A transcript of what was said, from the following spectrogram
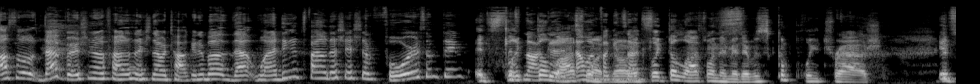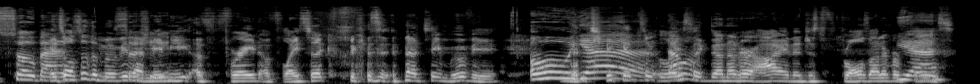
Also, that version of Final Destination that we're talking about, that one, I think it's Final Destination 4 or something. It's like not the good. last That one one. No, sucks. it's like the last one they made. It was complete trash. It's, It's- so bad. It's also the movie So that made me afraid of LASIK because in that same movie, Oh, yeah. chick gets her LASIK done on her eye and it just rolls out of her Yeah. face.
